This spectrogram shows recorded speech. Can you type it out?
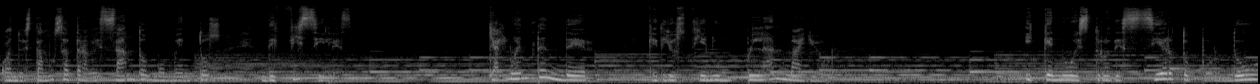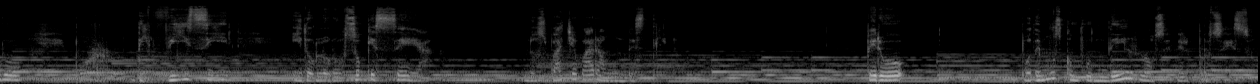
cuando estamos atravesando momentos difíciles, que al no entender que Dios tiene un plan mayor y que nuestro desierto, por duro, por difícil y doloroso que sea, nos va a llevar a un destino. Pero podemos confundirnos en el proceso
